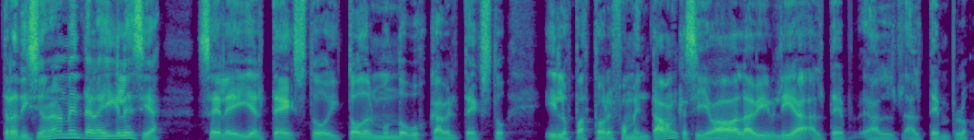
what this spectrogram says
Tradicionalmente las iglesias se leía el texto y todo el mundo buscaba el texto y los pastores fomentaban que se llevaba la Biblia al, al, templo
